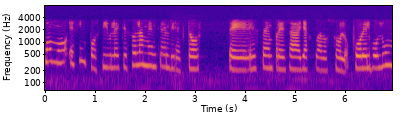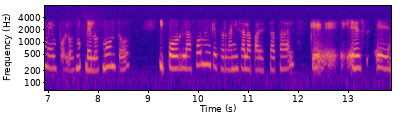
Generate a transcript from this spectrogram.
cómo es imposible que solamente el director de esta empresa haya actuado solo por el volumen por los, de los montos y por la forma en que se organiza la paraestatal, que es eh,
